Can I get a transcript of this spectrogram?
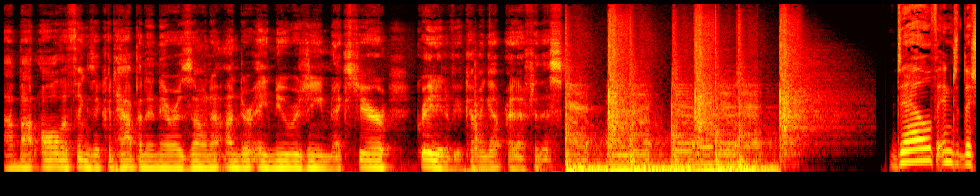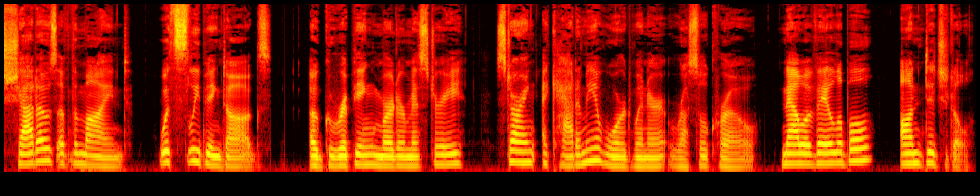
about all the things that could happen in Arizona under a new regime next year. Great interview coming up right after this. Delve into the shadows of the mind with Sleeping Dogs, a gripping murder mystery starring Academy Award winner Russell Crowe. Now available on digital.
